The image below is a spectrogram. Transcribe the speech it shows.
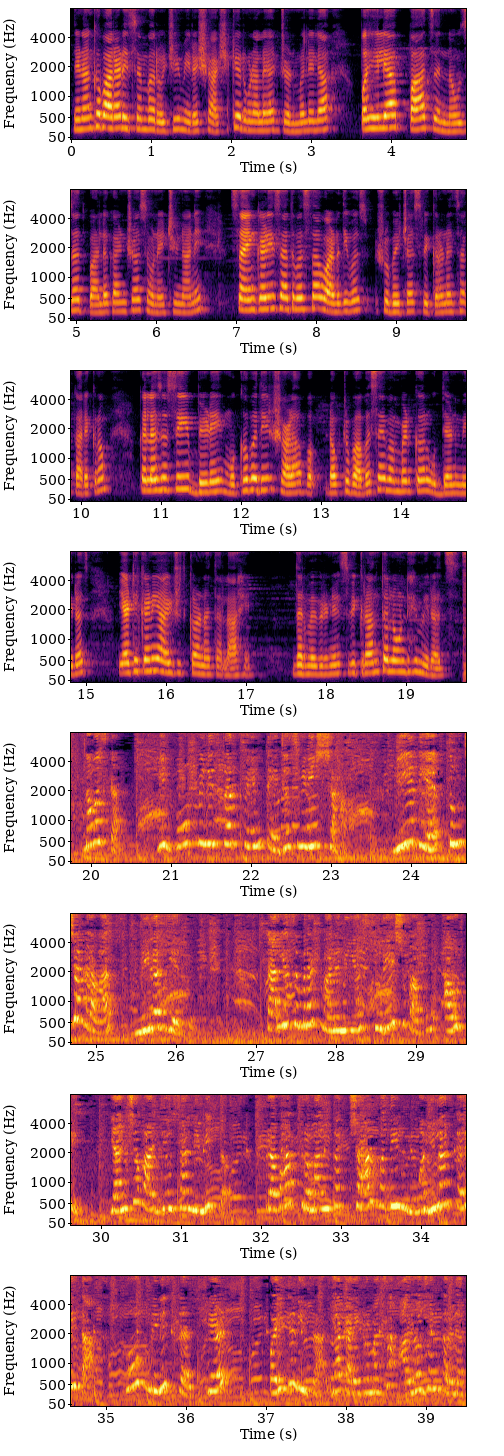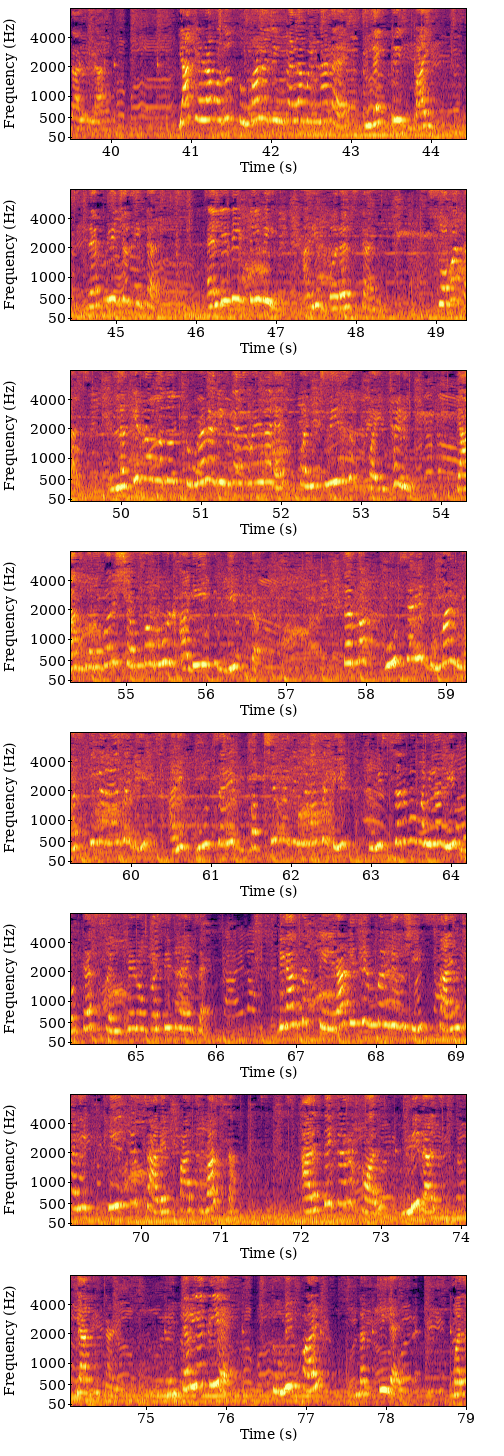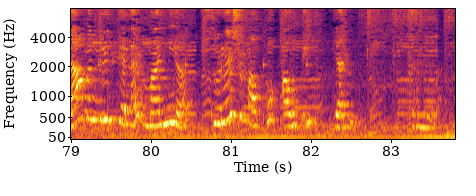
दिनांक बारा डिसेंबर रोजी मिरज शासकीय रुग्णालयात जन्मलेल्या पहिल्या पाच नवजात बालकांच्या सोन्याची नाणे सायंकाळी सात वाजता वाढदिवस शुभेच्छा स्वीकारण्याचा कार्यक्रम कलाससी भिडे मुखबधीर शाळा ब- डॉक्टर बाबासाहेब आंबेडकर उद्यान मिरज या ठिकाणी आयोजित करण्यात आला आहे. धर्मवीर न्यूज विक्रांत लोंढे मिरज. नमस्कार. मी home minister fame Tejaswini Shah. मी येते तुमच्या गावात मिरज येते. कार्यसम्राट माननीय सुरेश बापू आवटी यांच्या वाढदिवसानिमित्त प्रभाग क्रमांक चार मधील महिलांकरिता होम मिनिस्टर खेळ पैठणीचा या कार्यक्रमाचं आयोजन करण्यात आलेलं आहे. या खेळामधून तुम्हाला जिंकायला मिळणार आहे electric bike refrigerator LED TV आणि बरंच काही. सोबतच लकी ड्रॉ मधून तुम्हाला जिंकायला मिळणार आहे पंचवीस पैठणी. त्याचबरोबर शंभरहून अधिक गिफ्ट तर मग खूप सारी धमाल मस्ती करण्यासाठी आणि खूप सारी बक्षिसं जिंकण्यासाठी तुम्ही सर्व महिलांनी मोठ्या संख्येने उपस्थित राहायचं आहे दिनांक तेरा डिसेंबर दिवशी सायंकाळी ठीक साडेपाच वाजता आळतेकर हॉल मिरज या ठिकाणी. मी तर येते तुम्ही पण नक्की यायचं मला आमंत्रित केलंय माननीय सुरेश बापू आवटी यांनी. धन्यवाद.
